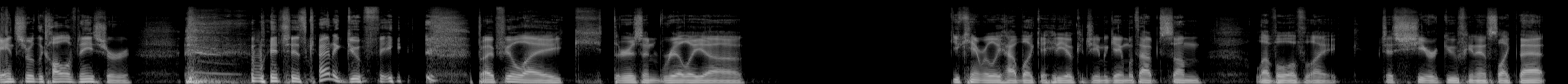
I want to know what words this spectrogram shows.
answer the call of nature, which is kind of goofy. But I feel like there isn't really a. You can't really have like a Hideo Kojima game without some level of like just sheer goofiness like that.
